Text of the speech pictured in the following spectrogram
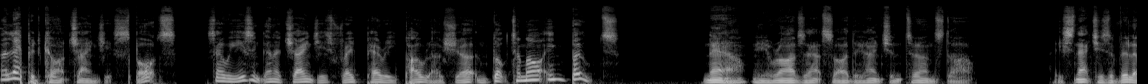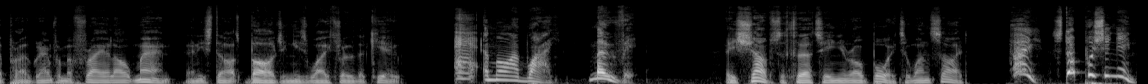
A leopard can't change its spots, so he isn't going to change his Fred Perry polo shirt and Dr. Martin boots. Now he arrives outside the ancient turnstile. He snatches a villa programme from a frail old man and he starts barging his way through the queue. Out of my way! Move it! He shoves the 13 year old boy to one side. Hey, stop pushing in!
